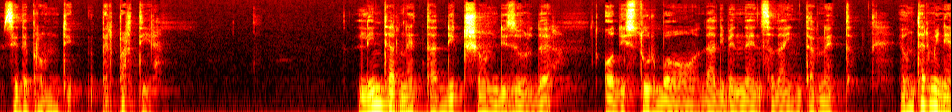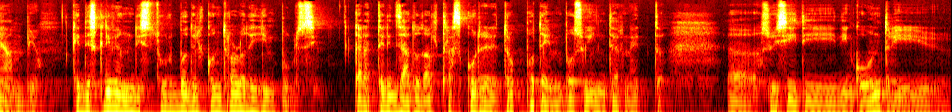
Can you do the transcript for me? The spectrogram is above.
siete pronti per partire. L'Internet Addiction Disorder, o disturbo da dipendenza da Internet, è un termine ampio che descrive un disturbo del controllo degli impulsi, caratterizzato dal trascorrere troppo tempo su Internet, eh, sui siti di incontri,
